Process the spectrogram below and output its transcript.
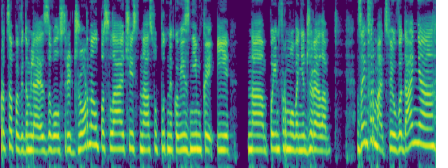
Про це повідомляє The Wall Street Journal, посилаючись на супутникові знімки і на поінформовані джерела. За інформацією видання,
